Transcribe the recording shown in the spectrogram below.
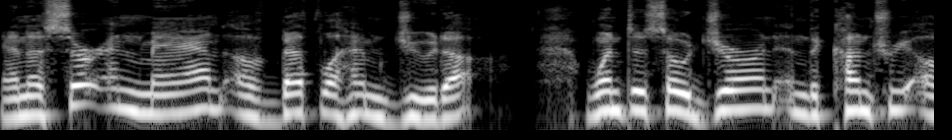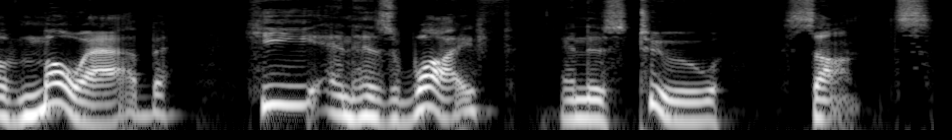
And a certain man of Bethlehem, Judah, went to sojourn in the country of Moab, he and his wife and his two sons.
